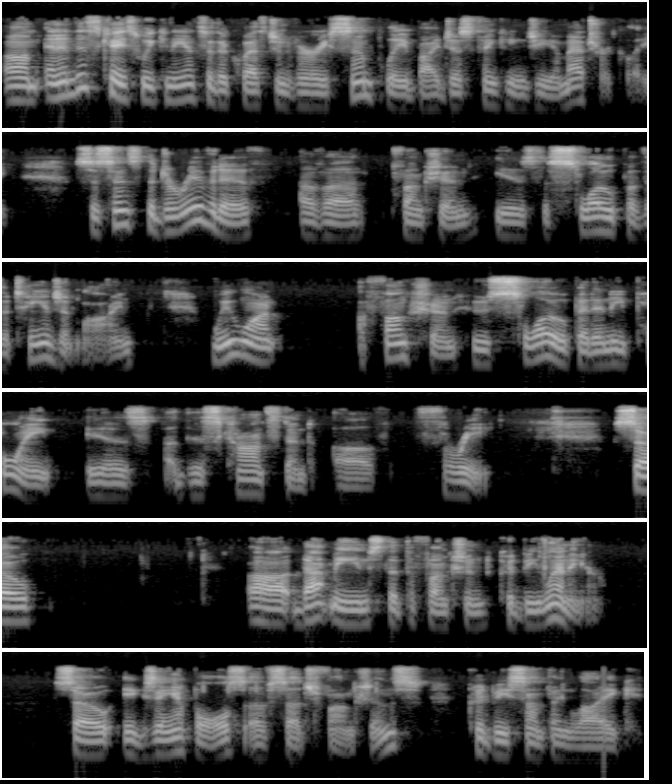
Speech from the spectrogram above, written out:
Um, and in this case, we can answer the question very simply by just thinking geometrically. So since the derivative of a function is the slope of the tangent line, we want a function whose slope at any point is this constant of 3. So uh, that means that the function could be linear. So examples of such functions could be something like,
